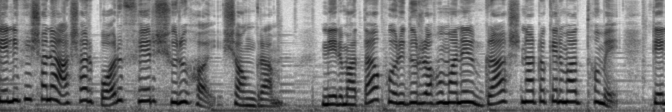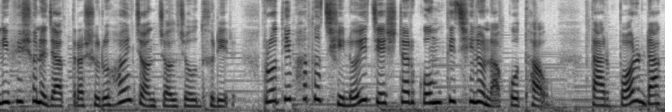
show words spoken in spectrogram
টেলিভিশনে আসার পর ফের শুরু হয় সংগ্রাম। নির্মাতা ফরিদুর রহমানের গ্রাস নাটকের মাধ্যমে টেলিভিশনে যাত্রা শুরু হয় চঞ্চল চৌধুরীর। প্রতিভা তো ছিলই, চেষ্টার কমতি ছিল না কোথাও। তারপর ডাক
